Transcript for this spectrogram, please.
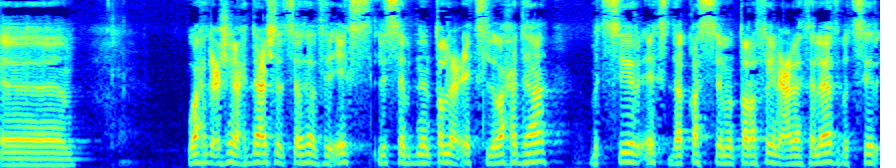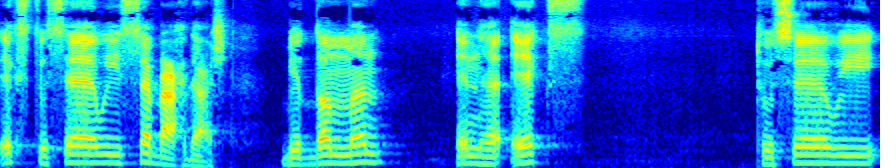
أه 21 على 11 تساوي 3 x لسه بدنا نطلع x لوحدها بتصير x ده قسم الطرفين على 3 بتصير x تساوي 7 11 بيتضمن إنها x تساوي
